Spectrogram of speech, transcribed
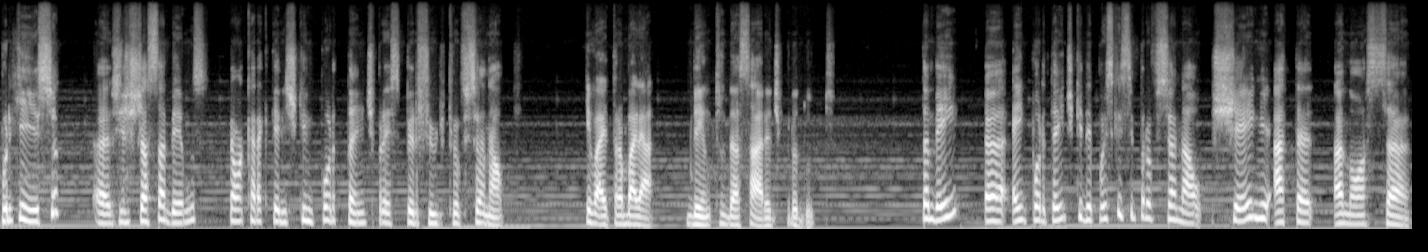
Porque isso a gente já sabemos é uma característica importante para esse perfil de profissional que vai trabalhar dentro dessa área de produto. Também uh, é importante que depois que esse profissional chegue até a nossa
